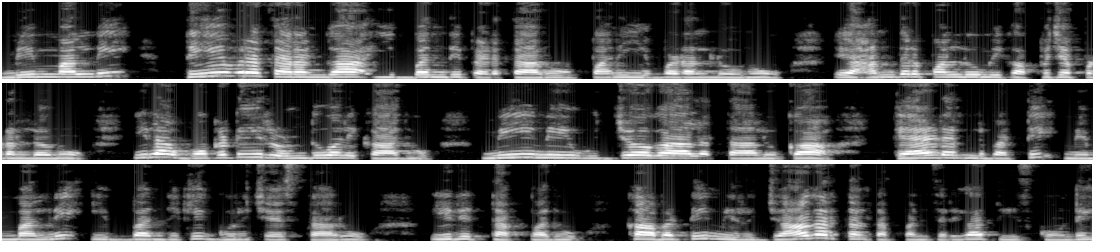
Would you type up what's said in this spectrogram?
మిమ్మల్ని తీవ్రతరంగా ఇబ్బంది పెడతారు. పని ఇవ్వడంలోను అందరి పనులు మీకు అప్పచెప్పడంలోను. ఇలా ఒకటి రెండు అని కాదు. మీ మీ ఉద్యోగాల తాలూకా కేడర్ని బట్టి మిమ్మల్ని ఇబ్బందికి గురి చేస్తారు. ఇది తప్పదు. కాబట్టి మీరు జాగ్రత్తలు తప్పనిసరిగా తీసుకోండి.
